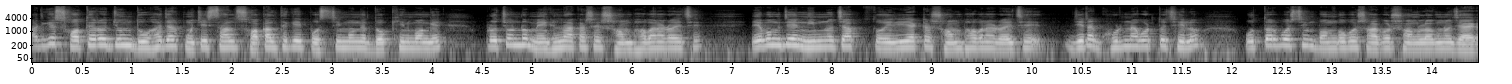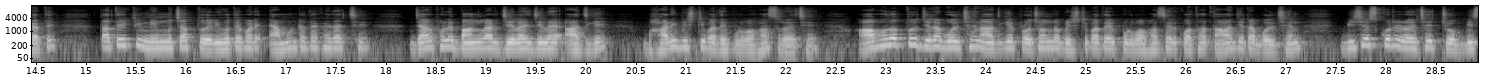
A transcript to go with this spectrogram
আজকে সতেরো জুন দু হাজার পঁচিশ সাল সকাল থেকেই পশ্চিমবঙ্গের দক্ষিণবঙ্গে প্রচণ্ড মেঘলা আকাশের সম্ভাবনা রয়েছে এবং যে নিম্নচাপ তৈরির একটা সম্ভাবনা রয়েছে, যেটা ঘূর্ণাবর্ত ছিল উত্তর পশ্চিম বঙ্গোপসাগর সংলগ্ন জায়গাতে, তাতে একটি নিম্নচাপ তৈরি হতে পারে এমনটা দেখা যাচ্ছে, যার ফলে বাংলার জেলায় জেলায় আজকে ভারী বৃষ্টিপাতের পূর্বাভাস রয়েছে। আবহাওয়া দপ্তর যেটা বলছেন, আজকে প্রচণ্ড বৃষ্টিপাতের পূর্বাভাসের কথা তাঁরা যেটা বলছেন, বিশেষ করে রয়েছে চব্বিশ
